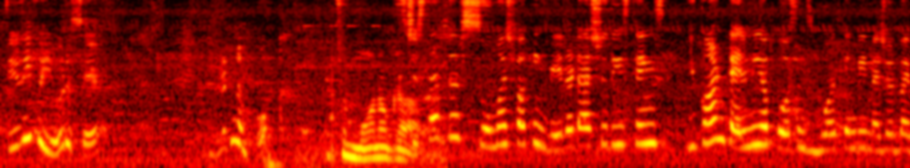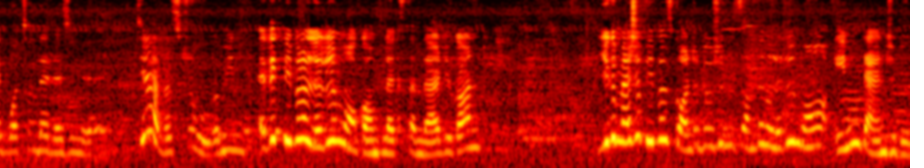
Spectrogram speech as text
It's easy for you to say. You've written a book. It's a monograph. It's just that there's so much fucking weight attached to these things. You can't tell me a person's worth can be measured by what's on their resume, right? Yeah, that's true. I mean, I think people are a little more complex than that. You can't. You can measure people's contribution to something a little more intangible.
